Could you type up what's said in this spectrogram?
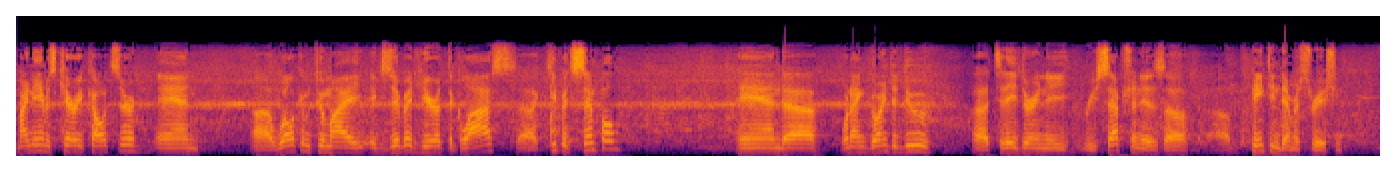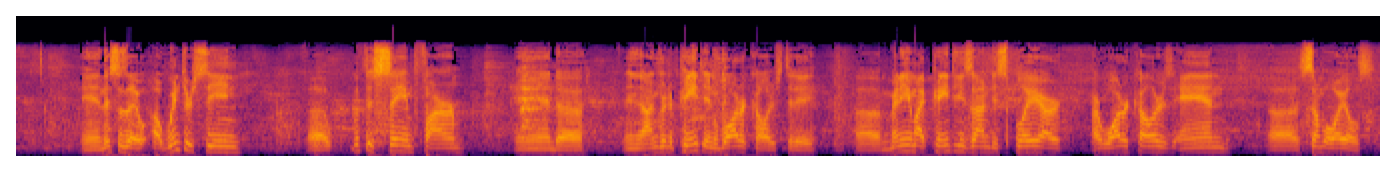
uh, my name is Kerry Kautzer, and uh, welcome to my exhibit here at the Glass. Uh, keep it simple. And uh, what I'm going to do uh, today during the reception is a, a, painting demonstration. And this is a, a winter scene uh, with the same farm, and, and I'm going to paint in watercolors today. many of my paintings on display are, are watercolors and some oils.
